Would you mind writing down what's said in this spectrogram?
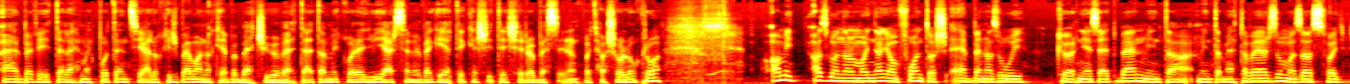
árbevételek, meg potenciálok is be vannak ebbe becsülve, tehát amikor egy VR szemüveg értékesítéséről beszélünk, vagy hasonlókról. Amit azt gondolom, hogy nagyon fontos ebben az új környezetben, mint a, mint a metaverzum, az az, hogy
